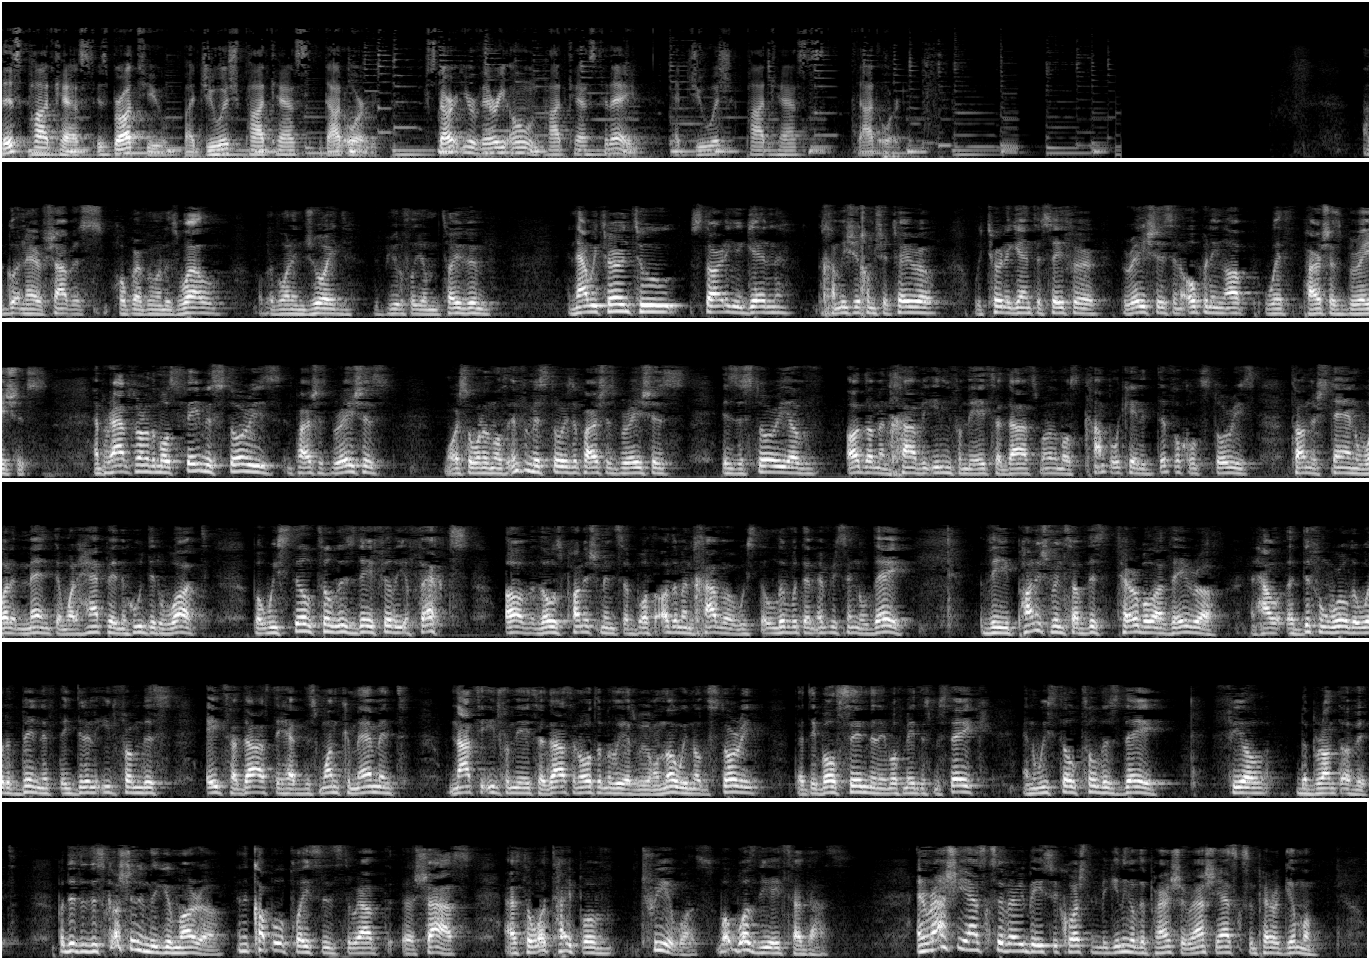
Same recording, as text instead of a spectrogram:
This podcast is brought to you by JewishPodcasts.org. Start your very own podcast today at JewishPodcasts.org. A good Erev Shabbos. Hope everyone is well. Hope everyone enjoyed the beautiful Yom Tovim. And now we turn to starting again the Chamisha Chum We turn again to Sefer Bereshis and opening up with Parshas Bereshis. And perhaps one of the most famous stories in Parshas Bereshis, more so one of the most infamous stories of Parshas Bereshis, is the story of Adam and Chava eating from the Eitz Hadas, one of the most complicated, difficult stories to understand what it meant and what happened, who did what. But we still, till this day, feel the effects of those punishments of both Adam and Chava. We still live with them every single day. The punishments of this terrible Aveira and how a different world it would have been if they didn't eat from this Eitz Hadas, they had this one commandment not to eat from the Eitz Hadas, and ultimately, as we all know, we know the story, that they both sinned and they both made this mistake, and we still, till this day, feel the brunt of it. But there's a discussion in the Gemara, in a couple of places throughout uh, Shas, as to what type of tree it was. What was the Eitz Hadas? And Rashi asks a very basic question, beginning of the parasha. Rashi asks in Perek Gimmel,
